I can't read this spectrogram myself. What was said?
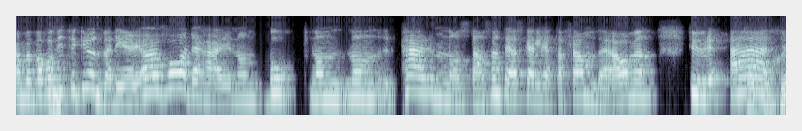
Ja, men vad har vi mm. för grundvärderingar? Jag har det här i någon bok, någon, någon perm någonstans. Vänta, jag ska leta fram det. Ja, men hur är du?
